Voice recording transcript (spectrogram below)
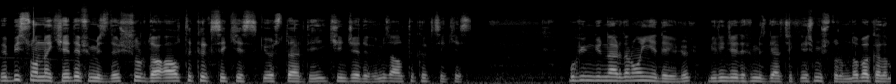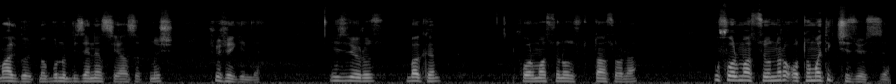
Ve bir sonraki hedefimiz de şurada 6.48 gösterdiği ikinci hedefimiz 6.48. Bugün günlerden 17 Eylül. Birinci hedefimiz gerçekleşmiş durumda. Bakalım algoritma bunu bize nasıl yansıtmış. Şu şekilde. İzliyoruz. Bakın. Formasyon oluştuktan sonra. Bu formasyonları otomatik çiziyor size.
